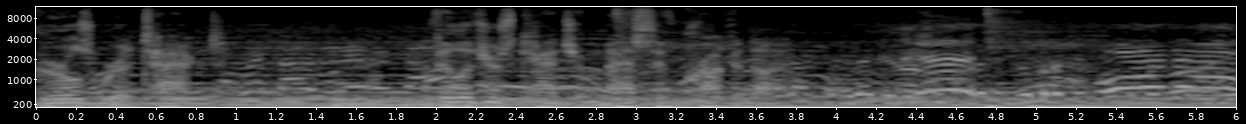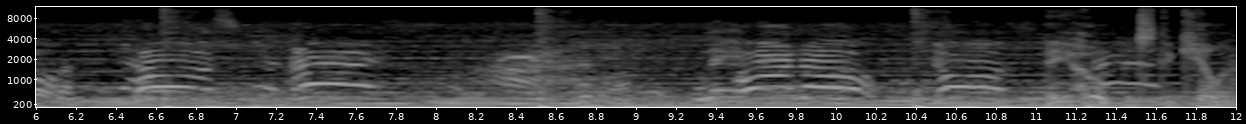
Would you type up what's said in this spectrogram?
girls were attacked, villagers catch a massive crocodile. They hope it's the killer.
